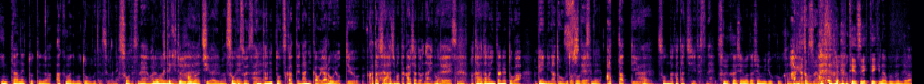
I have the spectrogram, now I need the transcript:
インターネットっていうのはあくまでも道具ですよね。そうですね。目的というものは違います、ねはい、そうですそうです、はい、インターネットを使って何かをやろうよっていう形で始まった会社ではないので、はいね、まあ、たまたまインターネットが便利な道具としてあったっていう、そんな形ですね。そういう会社に私は魅力を感じありがとうございます。定性的な部分では、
